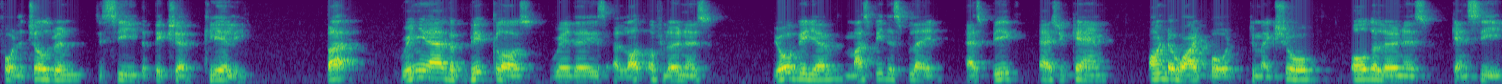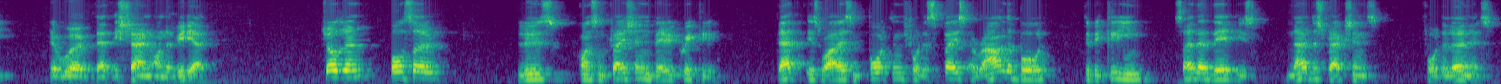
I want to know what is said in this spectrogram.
for the children to see the picture clearly. But when you have a big class where there is a lot of learners, your video must be displayed as big as you can on the whiteboard to make sure all the learners can see the work that is shown on the video. Children also lose concentration very quickly. That is why it's important for the space around the board to be clean so that there is no distractions for the learners.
